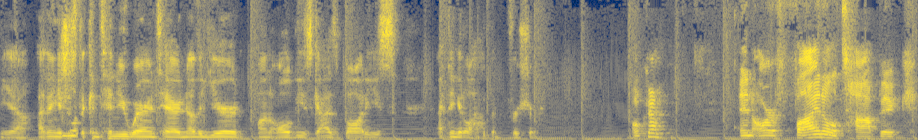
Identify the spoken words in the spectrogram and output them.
Yeah, I think it's just the continued wear and tear. Another year on all these guys' bodies. I think it'll happen for sure. Okay. And our final topic,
